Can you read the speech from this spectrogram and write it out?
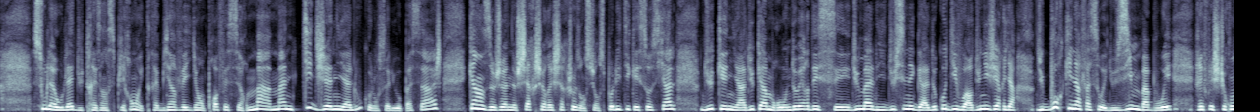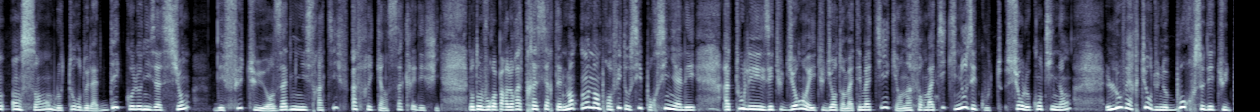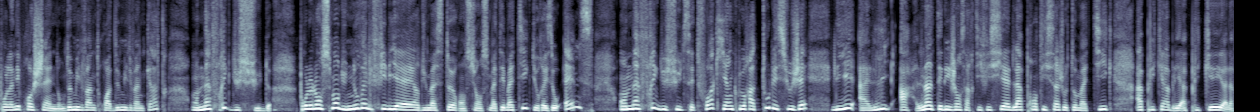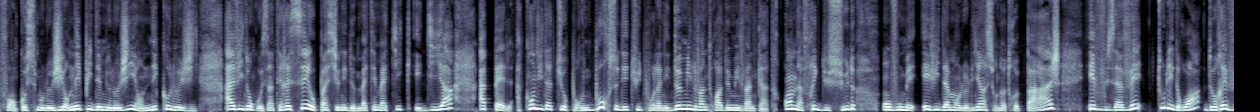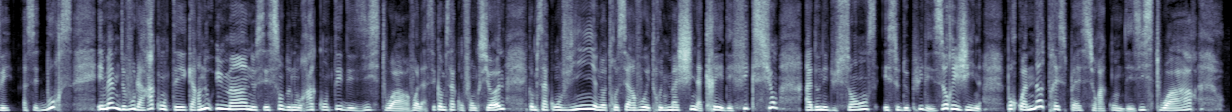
sous la houlette du très inspirant et très bienveillant professeur Mahaman Tidjani Alou que l'on salue au passage 15 jeunes chercheurs et chercheuses en sciences politiques et sociales du Kenya, du Cameroun, de RDC, du Mali, du Sénégal, de Côte d'Ivoire, du Nigeria, du Burkina Faso et du Zimbabwe réfléchiront ensemble autour de la décolonisation des futurs administratifs africains. Sacré défi, dont on vous reparlera très certainement. On en profite aussi pour signaler à tous les étudiants et étudiantes en mathématiques et en informatique qui nous écoutent sur le continent l'ouverture d'une bourse d'études pour l'année prochaine, donc 2023-2024, en Afrique du Sud, pour le lancement d'une nouvelle filière du master en sciences mathématiques du réseau EMS en Afrique du Sud cette fois, qui inclura tous les sujets liés à l'IA, l'intelligence artificielle, l'apprentissage automatique, applicable et appliqué à la fois en cosmologie, en épidémiologie et en écologie. Avis donc aux intéressés, aux passionnés de mathématiques et d'IA, appel à candidature pour une bourse d'études pour l'année 2023-2024 en Afrique du Sud. On vous met évidemment le lien sur notre page et vous avez tous les droits de rêver à cette bourse et même de vous la raconter, car nous, humains, ne cessons de nous raconter des histoires. Voilà, c'est comme ça qu'on fonctionne, comme ça qu'on vit. Notre cerveau est une machine à créer des fictions, à donner du sens, et ce depuis les origines. Pourquoi notre espèce se raconte des histoires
